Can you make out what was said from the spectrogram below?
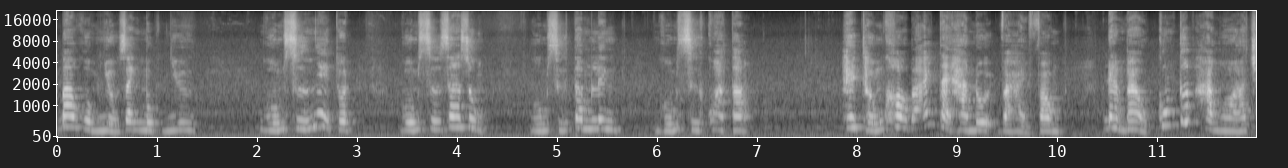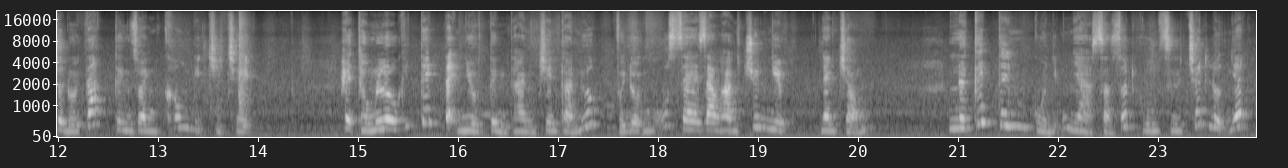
bao gồm nhiều danh mục như gốm sứ nghệ thuật, gốm sứ gia dụng, gốm sứ tâm linh, gốm sứ quà tặng. Hệ thống kho bãi tại Hà Nội và Hải Phòng đảm bảo cung cấp hàng hóa cho đối tác kinh doanh không bị trì trệ. Hệ thống logistics tại nhiều tỉnh thành trên cả nước với đội ngũ xe giao hàng chuyên nghiệp, nhanh chóng. Nơi kết tinh của những nhà sản xuất gốm sứ chất lượng nhất –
